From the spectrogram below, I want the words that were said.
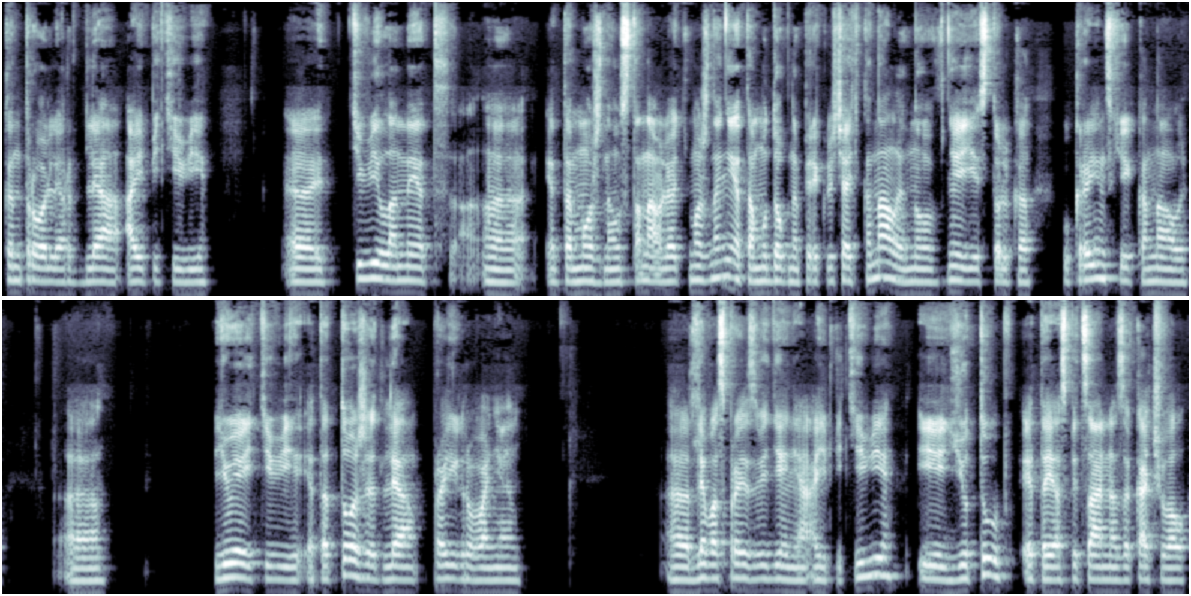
контроллер для IPTV, TV Lanet, э, это можно устанавливать, можно нет, там удобно переключать каналы, но в ней есть только украинские каналы. UATV это тоже для проигрывания Э, для воспроизведения IPTV и YouTube. Это я специально закачивал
